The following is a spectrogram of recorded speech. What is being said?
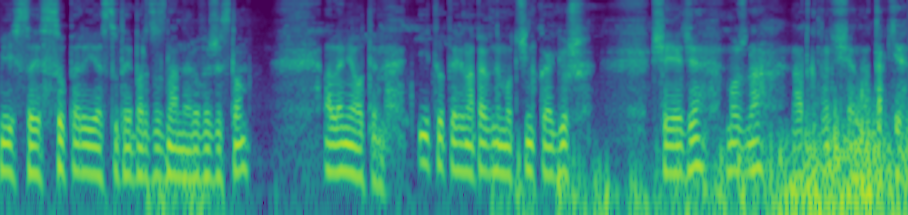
miejsce jest super i jest tutaj bardzo znane rowerzystom, ale nie o tym. I tutaj na pewnym odcinku, jak już się jedzie, można natknąć się na takie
